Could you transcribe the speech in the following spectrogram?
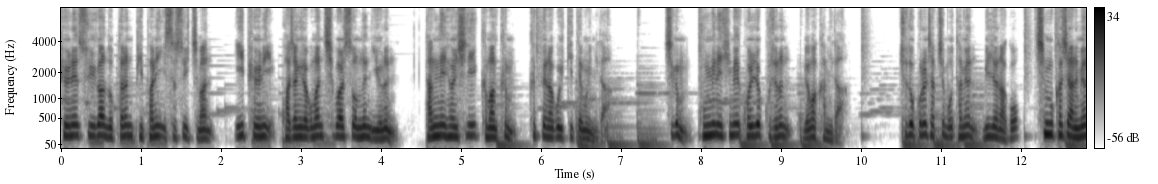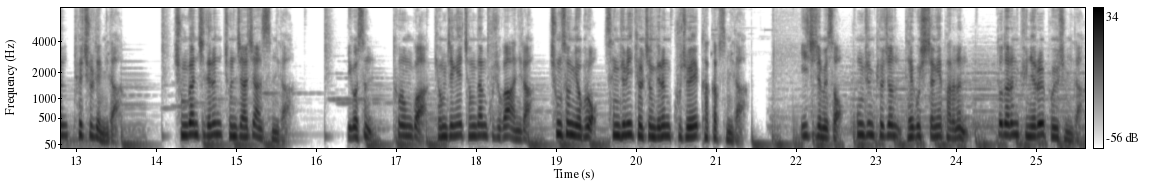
표현의 수위가 높다는 비판이 있을 수 있지만 이 표현이 과장이라고만 치부할 수 없는 이유는 당내 현실이 그만큼 급변하고 있기 때문입니다. 지금 국민의힘의 권력 구조는 명확합니다. 주도권을 잡지 못하면 밀려나고 침묵하지 않으면 퇴출됩니다. 중간지대는 존재하지 않습니다. 이것은 토론과 경쟁의 정당 구조가 아니라 충성 여부로 생존이 결정되는 구조에 가깝습니다. 이 지점에서 홍준표 전 대구시장의 발언은 또 다른 균열을 보여줍니다.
